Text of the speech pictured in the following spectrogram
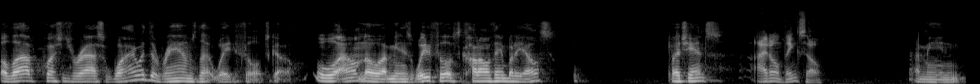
a lot of questions were asked why would the Rams let Wade Phillips go? Well, I don't know. I mean, has Wade Phillips caught on with anybody else by chance? I don't think so. I mean,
